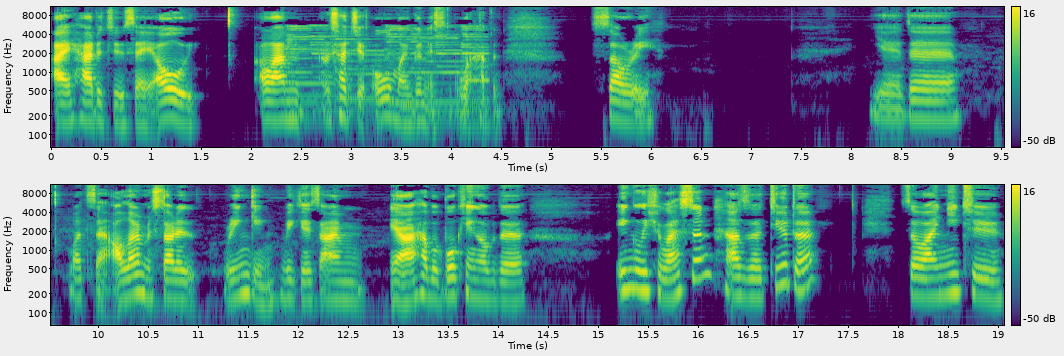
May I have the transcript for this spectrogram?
I had to say, oh, oh, I'm such a, oh my goodness, what happened? Sorry. Yeah, the, what's that? Alarm started ringing because I'm, yeah, I have a booking of the English lesson as a tutor. So I need to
